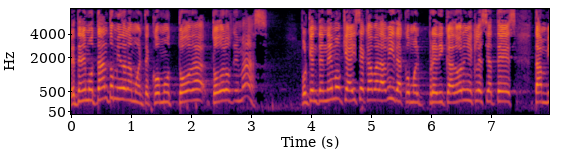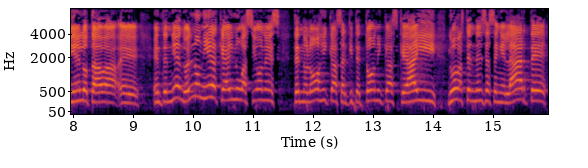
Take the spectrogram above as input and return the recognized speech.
Le tenemos tanto miedo a la muerte como toda, todos los demás. Porque entendemos que ahí se acaba la vida, como el predicador en Eclesiastés también lo estaba eh, entendiendo. Él no niega que hay innovaciones tecnológicas, arquitectónicas, que hay nuevas tendencias en el arte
